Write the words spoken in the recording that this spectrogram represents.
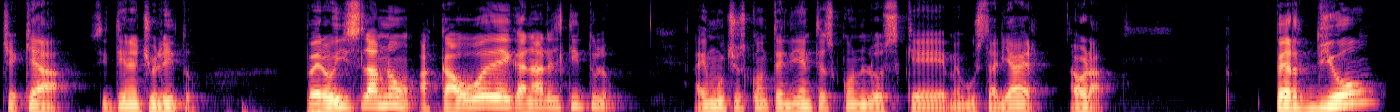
chequeada, sí tiene chulito. Pero Islam no, acabó de ganar el título. Hay muchos contendientes con los que me gustaría ver. Ahora, perdió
